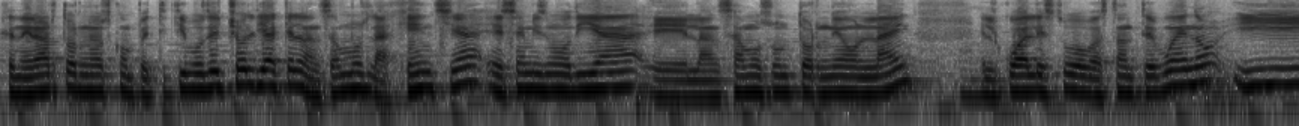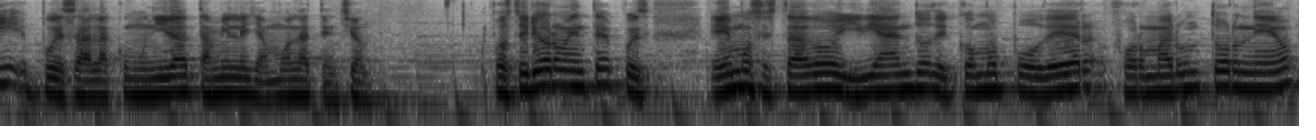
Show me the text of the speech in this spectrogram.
generar torneos competitivos. De hecho, el día que lanzamos la agencia, ese mismo día eh, lanzamos un torneo online el cual estuvo bastante bueno y pues a la comunidad también le llamó la atención. Posteriormente pues hemos estado ideando de cómo poder formar un torneo,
